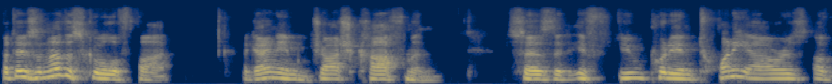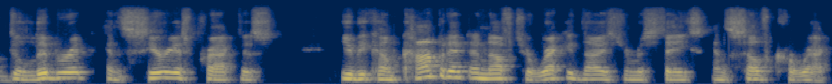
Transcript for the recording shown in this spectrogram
But there's another school of thought, a guy named Josh Kaufman says that if you put in 20 hours of deliberate and serious practice, you become competent enough to recognize your mistakes and self correct.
